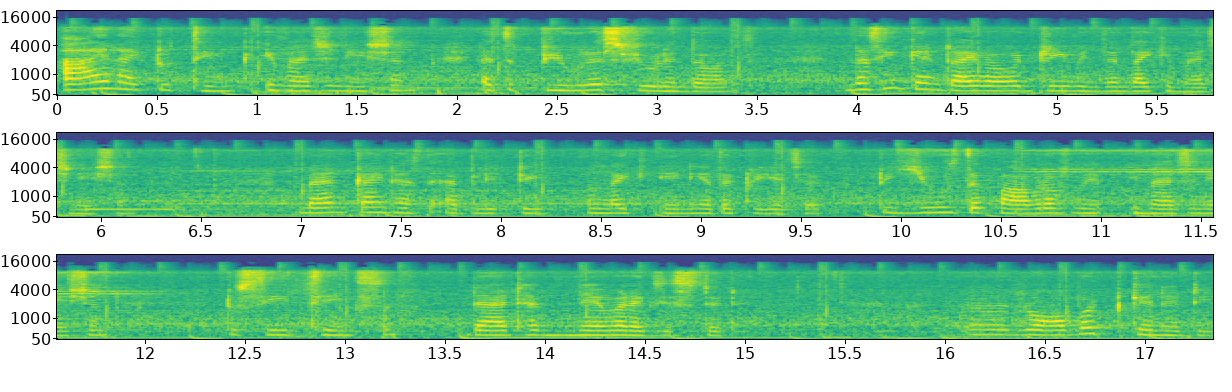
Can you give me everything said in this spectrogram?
I like to think imagination as the purest fuel in the earth. Nothing can drive our dream engine like imagination. Mankind has the ability, unlike any other creature, to use the power of imagination to see things that have never existed. Uh, Robert Kennedy,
